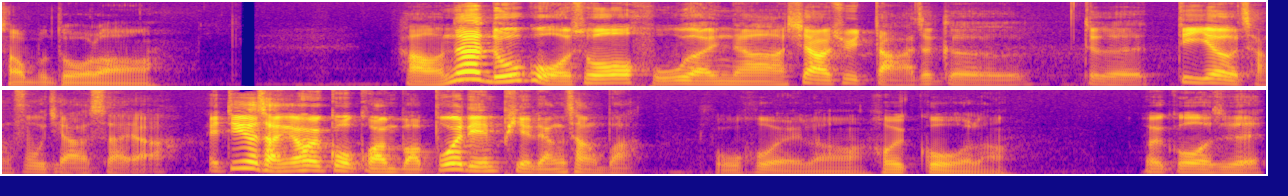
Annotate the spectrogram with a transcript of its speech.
差不多了。好，那如果说湖人啊下去打这个。这个第二场附加赛啊，哎，第二场应该会过关吧？不会连撇两场吧？不会啦，会过啦，会过是不是？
